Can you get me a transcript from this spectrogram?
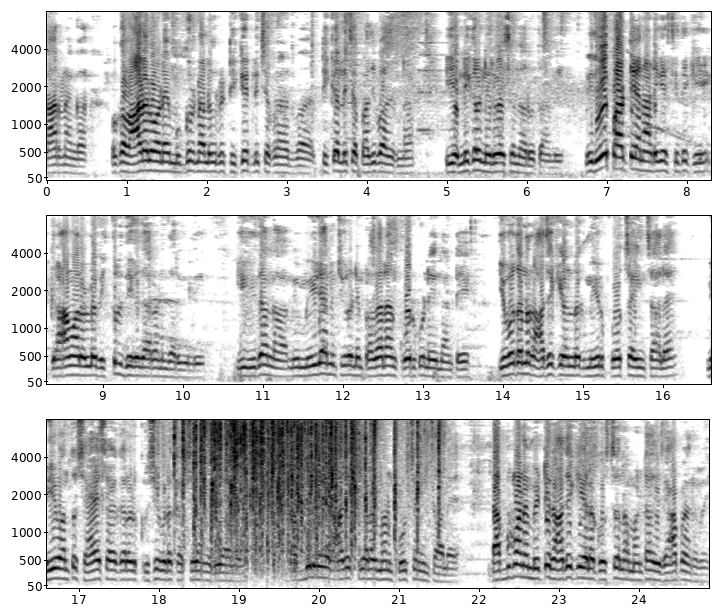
కారణంగా ఒక వాడలోనే ముగ్గురు నలుగురు టికెట్లు ఇచ్చే టికెట్లు ఇచ్చే ప్రతిపాదన ఈ ఎన్నికలు నిర్వహించడం జరుగుతుంది. ఇదే పార్టీ అని అడిగే స్థితికి గ్రామాలలో వ్యక్తులు దిగజారడం జరిగింది. ఈ విధంగా మీ మీడియా నుంచి కూడా నేను ప్రధానంగా కోరుకునేది ఏంటంటే యువతను రాజకీయంలోకి మీరు ప్రోత్సహించాలి. మీ వంతు సహాయ సహకారాలు కృషి కూడా ఖచ్చితంగా చేయాలి. డబ్బు లేని రాజకీయాలను మనం ప్రోత్సహించాలి. డబ్బు మనం పెట్టి రాజకీయాలకు వస్తున్నామంటే అది వ్యాపారమే.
